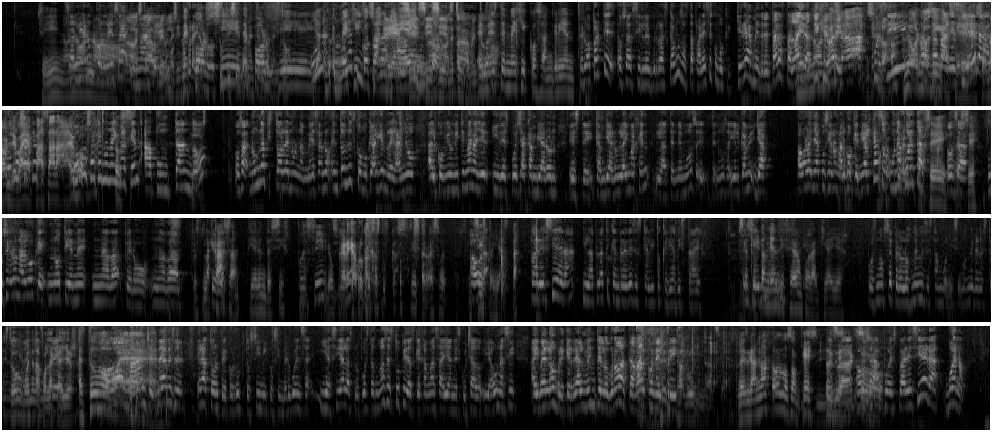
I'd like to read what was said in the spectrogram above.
Sí, no, Salieron no, con no. esa No, está imagen. horrible. Como si no de fuera ya por todo sí, de suficientemente por violento. sí. Una- ya- con México sangriento. Sí, sí, sí, en estos momentos. En no. este México sangriento. Pero aparte, o sea, si le rascamos hasta parece como que quiere amedrentar hasta No, no, fíjense. no. pues sí, No, no o sea, digas pareciera. eso, no ¿Cómo le vaya a sacan- pasar algo? ¿Cómo sacan una imagen apuntando? O sea, no una pistola en una mesa, no. Entonces como que alguien regañó al community manager y después ya cambiaron, este, cambiaron la imagen, la tenemos, eh, tenemos ahí el cambio, ya. ahora ya pusieron algo que ni al caso, una puerta. Sí, o sea, sí. pusieron algo que no tiene nada, pero nada. Pues la que ver. casa, quieren decir. Pues sí. Yo Sí, creo. que protejas tu casa. Sí, pero eso, Ahora. insisto, ya está. Pareciera, y la plática en redes es que Alito quería distraer. Eso quería también dijeron por aquí ayer. Pues no sé, pero los memes están buenísimos. Miren este meme Estuvo que me buena la folaca ayer. Estuvo No bueno. manches, vean ese. Era torpe, corrupto, cínico, sinvergüenza y hacía las propuestas más estúpidas que jamás hayan escuchado. Y aún así, ahí va el hombre que realmente logró acabar con el PRI. ¿Les ganó a todos o qué? exacto. O sea, pues pareciera. Bueno,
